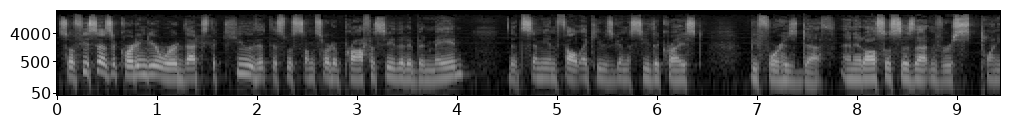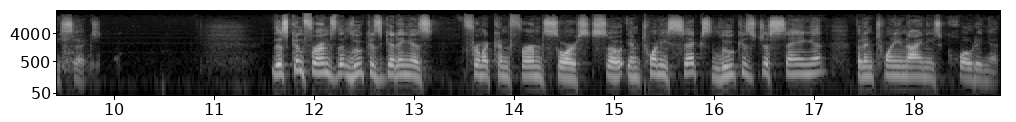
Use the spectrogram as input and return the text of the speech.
So if he says according to your word, that's the cue that this was some sort of prophecy that had been made, that Simeon felt like he was going to see the Christ before his death. And it also says that in verse 26. This confirms that Luke is getting his from a confirmed source. So in 26, Luke is just saying it, but in 29, he's quoting it.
